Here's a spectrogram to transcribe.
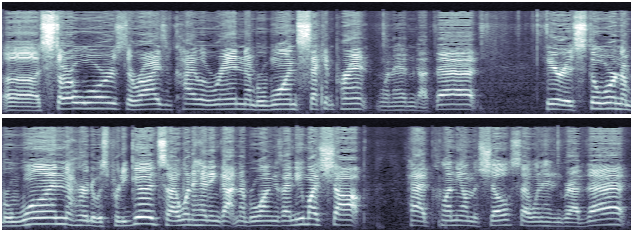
Uh, Star Wars, The Rise of Kylo Ren, number 1, second print. Went ahead and got that. Here is Thor number one. I heard it was pretty good, so I went ahead and got number one because I knew my shop had plenty on the shelf, so I went ahead and grabbed that.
